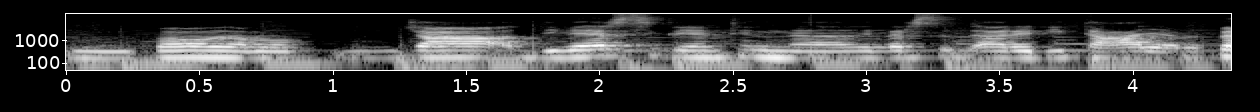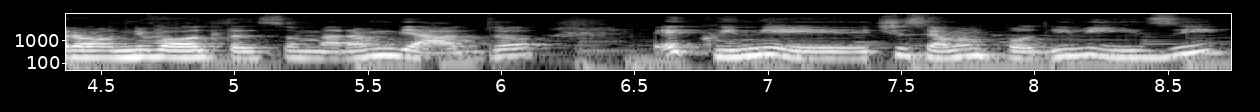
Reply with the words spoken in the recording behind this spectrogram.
un po' avevamo già diversi clienti in eh, diverse aree d'Italia, però ogni volta insomma era un viaggio e quindi ci siamo un po' divisi.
